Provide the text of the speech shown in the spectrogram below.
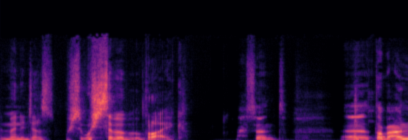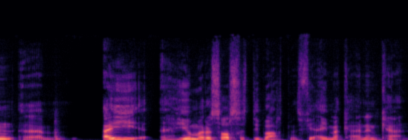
ال managers وش وش سبب برأيك؟ أحسنت. آه، طبعا أي human resources department في أي مكان كان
